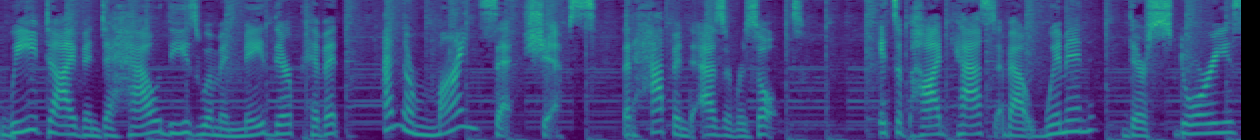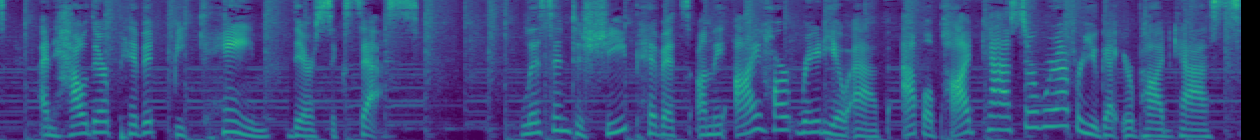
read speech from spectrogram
We dive into how these women made their pivot and their mindset shifts that happened as a result. It's a podcast about women, their stories, and how their pivot became their success. Listen to She Pivots on the iHeartRadio app, Apple Podcasts, or wherever you get your podcasts.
